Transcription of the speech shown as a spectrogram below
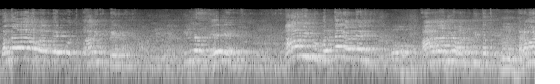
ಬಂಗಾರವಾಗಬೇಕು ಅಂತ ಕಾಲಿಗೆ ಬೇಕು ಇಲ್ಲ ಹೇಗೆ? ಆದಿತ್ತು ಬಂದಾಗ ಹಾಗಾಗಿ ಹೊರಟು ನಿಂತದ್ದು. ತಡಮಾಡ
